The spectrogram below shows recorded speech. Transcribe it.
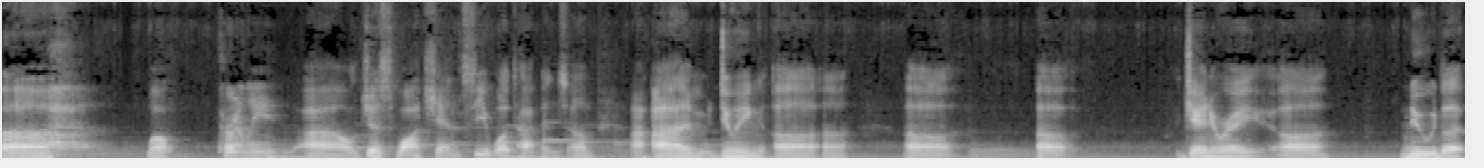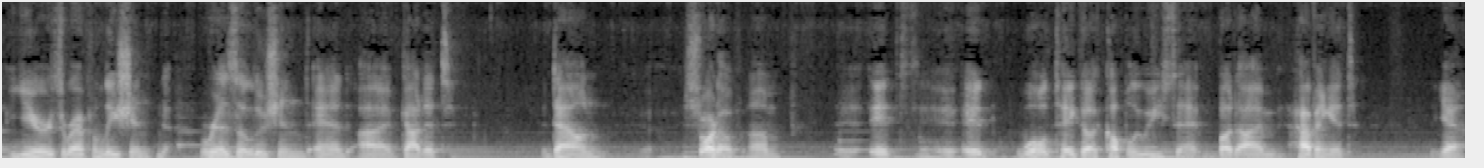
uh, well, currently I'll just watch and see what happens. Um, I, am doing uh, uh, uh, uh, January uh, New Year's resolution resolution, and I've got it down, sort of. Um, it, it will take a couple of weeks, eh, but I'm having it. Yeah,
